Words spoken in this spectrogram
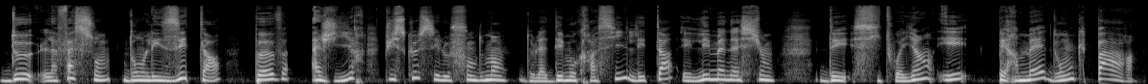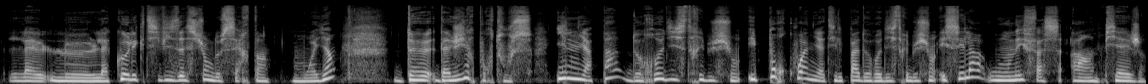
de la façon dont les États peuvent agir, puisque c'est le fondement de la démocratie. L'État est l'émanation des citoyens et permet donc, par la, le- la collectivisation de certains moyens, d'agir pour tous. Il n'y a pas de redistribution. Et pourquoi n'y a-t-il pas de redistribution? Et c'est là où on est face à un piège.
